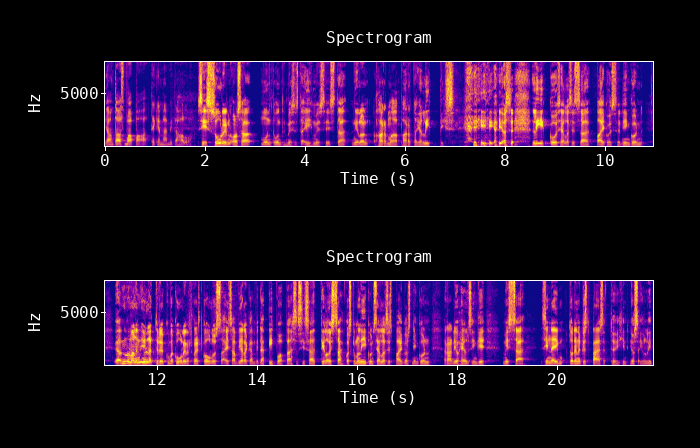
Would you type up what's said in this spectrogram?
ja on taas vapaa tekemään mitä haluaa. Siis suurin osa mun tuntemisista ihmisistä, niillä on harmaa parta ja lippis. ja jos liikkuu sellaisissa paikoissa niin kuin, mä olen yllättynyt, kun mä kuulin, että koulussa ei saa vieläkään pitää pipua päässä sisätiloissa, koska mä liikun sellaisissa paikoissa niin kuin Radio Helsinki, missä sinne ei todennäköisesti pääse töihin, jos ei ole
